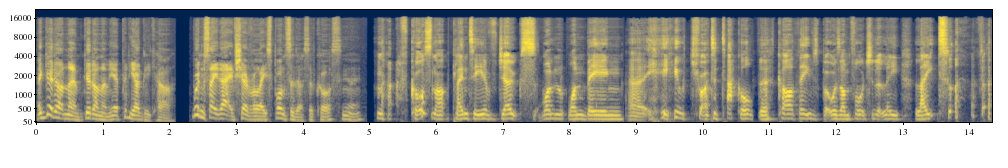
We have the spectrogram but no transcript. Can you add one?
And good on them, good on them. Yeah, pretty ugly car. Wouldn't say that if Chevrolet sponsored us, of course, you know. of course not. Plenty of jokes. One one being uh, he tried to tackle the car thieves but was unfortunately late.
